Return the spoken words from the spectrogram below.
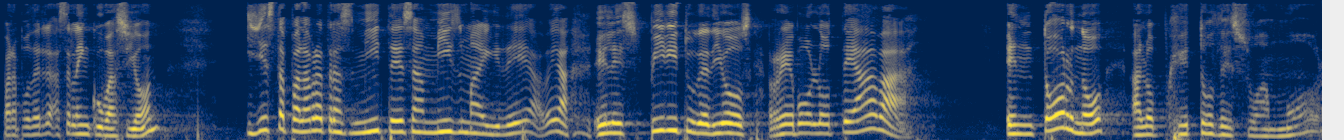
para poder hacer la incubación. Y esta palabra transmite esa misma idea. Vea, el Espíritu de Dios revoloteaba en torno al objeto de su amor,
